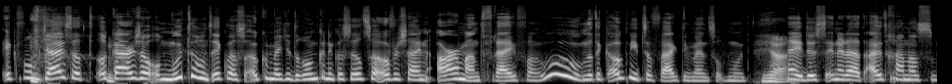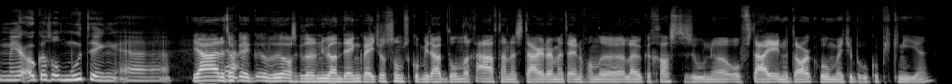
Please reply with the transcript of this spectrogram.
ik vond juist dat elkaar zo ontmoeten, want ik was ook een beetje dronken en ik was heel zo over zijn arm aan het wrijven van oeh, omdat ik ook niet zo vaak die mensen ontmoet. Ja, Nee, dus inderdaad, uitgaan als meer ook als ontmoeting. Uh, ja, dat Ja. ook, ik, als ik er nu aan denk, weet je wel, soms kom je daar op donderdagavond aan en sta je daar met een of andere leuke gast te zoenen. Of sta je in de darkroom met je broek op je knieën.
